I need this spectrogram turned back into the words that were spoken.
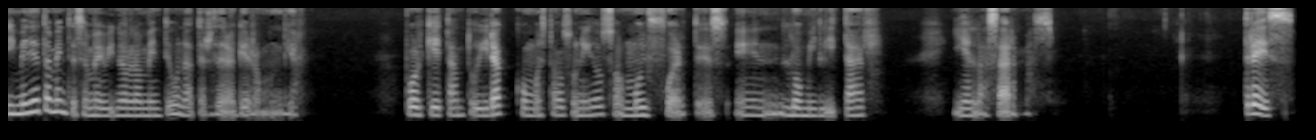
inmediatamente se me vino a la mente una tercera guerra mundial. Porque tanto Irak como Estados Unidos son muy fuertes en lo militar y en las armas. 3.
